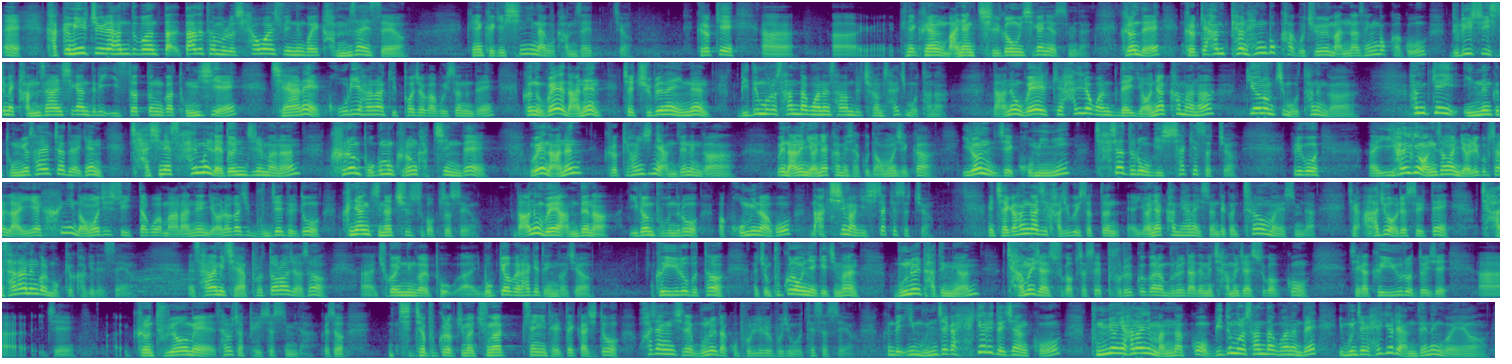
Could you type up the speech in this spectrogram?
네, 가끔 일주일에 한두 번 따, 뜻한 물로 샤워할 수 있는 거에 감사했어요. 그냥 그게 신이 나고 감사했죠. 그렇게 아, 어, 그냥 그냥 마냥 즐거운 시간이었습니다. 그런데 그렇게 한편 행복하고 주님을 만나서 행복하고 누릴 수 있음에 감사한 시간들이 있었던과 동시에 제 안에 골이 하나 깊어져 가고 있었는데 그건 왜 나는 제 주변에 있는 믿음으로 산다고 하는 사람들처럼 살지 못하나? 나는 왜 이렇게 하려고 하는데 내 연약함 하나 뛰어넘지 못하는가? 함께 있는 그 동료 사역자들에겐 자신의 삶을 내던질 만한 그런 복음은 그런 가치인데 왜 나는 그렇게 헌신이 안 되는가? 왜 나는 연약함에 자꾸 넘어질까? 이런 이제 고민이 찾아 들어오기 시작했었죠. 그리고 아, 이 혈기왕성한 17살 나이에 흔히 넘어질 수 있다고 말하는 여러 가지 문제들도 그냥 지나칠 수가 없었어요. 나는 왜 안 되나? 이런 부분으로 막 고민하고 낙심하기 시작했었죠. 제가 한 가지 가지고 있었던 연약함이 하나 있었는데 그건 트라우마였습니다. 제가 아주 어렸을 때 자살하는 걸 목격하게 됐어요. 사람이 제 앞으로 떨어져서 아, 죽어 있는 걸 아, 목격을 하게 된 거죠. 그 이후로부터 좀 부끄러운 얘기지만 문을 닫으면 잠을 잘 수가 없었어요. 불을 끄거나 문을 닫으면 잠을 잘 수가 없고 제가 그 이후로도 이제 아 이제 그런 두려움에 사로잡혀 있었습니다. 그래서 진짜 부끄럽지만 중학생이 될 때까지도 화장실에 문을 닫고 볼일을 보지 못했었어요. 근데 이 문제가 해결이 되지 않고 분명히 하나님 만났고 믿음으로 산다고 하는데 이 문제가 해결이 안 되는 거예요.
